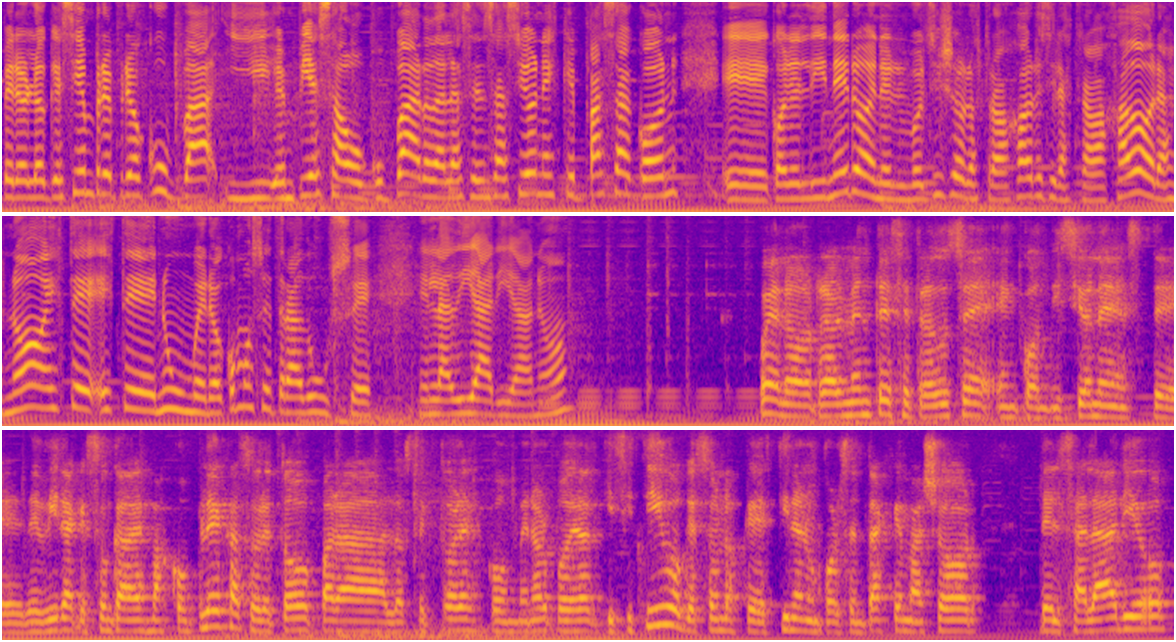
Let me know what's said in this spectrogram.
pero lo que siempre preocupa y empieza a ocupar, da la sensación es qué pasa con, eh, con el dinero en el bolsillo de los trabajadores y las trabajadoras, ¿no? Este, este número, ¿cómo se traduce en la diaria, ¿no? Bueno, realmente se traduce en condiciones de, vida que son cada vez más complejas, sobre todo para los sectores con menor poder adquisitivo, que son los que destinan un porcentaje mayor del salario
